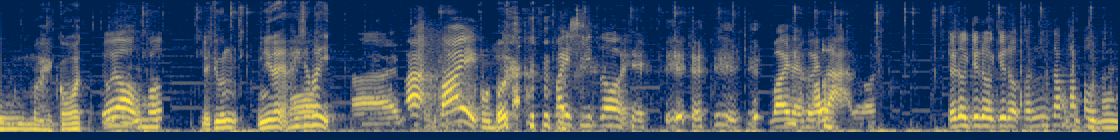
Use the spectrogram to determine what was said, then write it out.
Oh my god. Chơi không? Chơi. để chun như này hay sao vậy? Đấy, bay! Ôi. bay xịt rồi. Bay này hơi lạ rồi chơi được chơi được chơi được hắn sắp sắp chú thôi.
